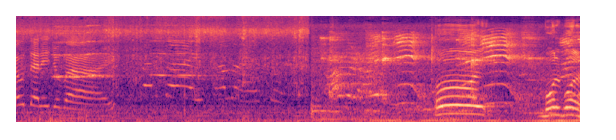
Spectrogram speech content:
આવતા રહેજો ભાઈ. ઓય બોલ બોલ.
